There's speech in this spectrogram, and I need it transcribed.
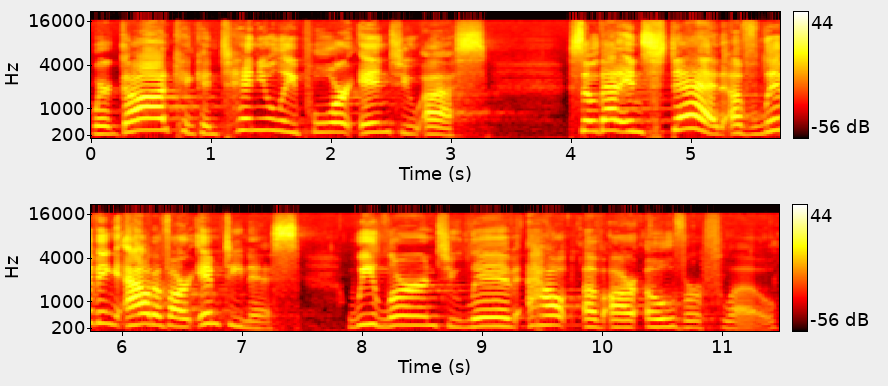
where God can continually pour into us. So that instead of living out of our emptiness, we learn to live out of our overflow.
